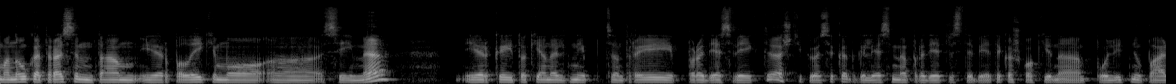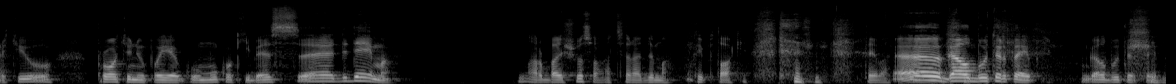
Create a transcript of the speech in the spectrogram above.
manau, kad rasim tam ir palaikymo uh, Seime. Ir kai tokie analitiniai centrai pradės veikti, aš tikiuosi, kad galėsime pradėti stebėti kažkokį na, politinių partijų protinių pajėgumų kokybės e, didėjimą. Arba iš viso atsiradimą kaip tokį. tai va. e, galbūt ir taip. Galbūt ir taip.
